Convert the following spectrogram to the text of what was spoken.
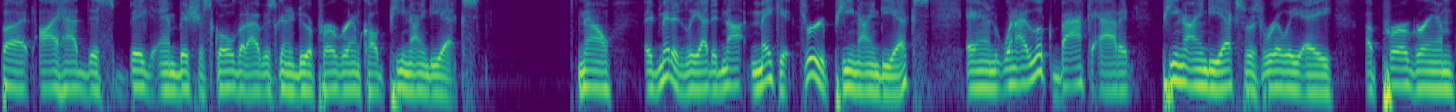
but I had this big ambitious goal that I was going to do a program called P90X. Now, admittedly, I did not make it through P90X. And when I look back at it, P90X was really a, a program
